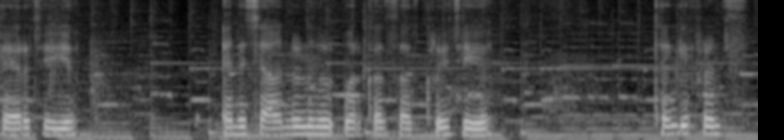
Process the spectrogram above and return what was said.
ഷെയർ ചെയ്യുക. എന്റെ ചാനൽ നിങ്ങൾ മറക്കാതെ സബ്സ്ക്രൈബ് ചെയ്യുക. താങ്ക് യു ഫ്രണ്ട്സ്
